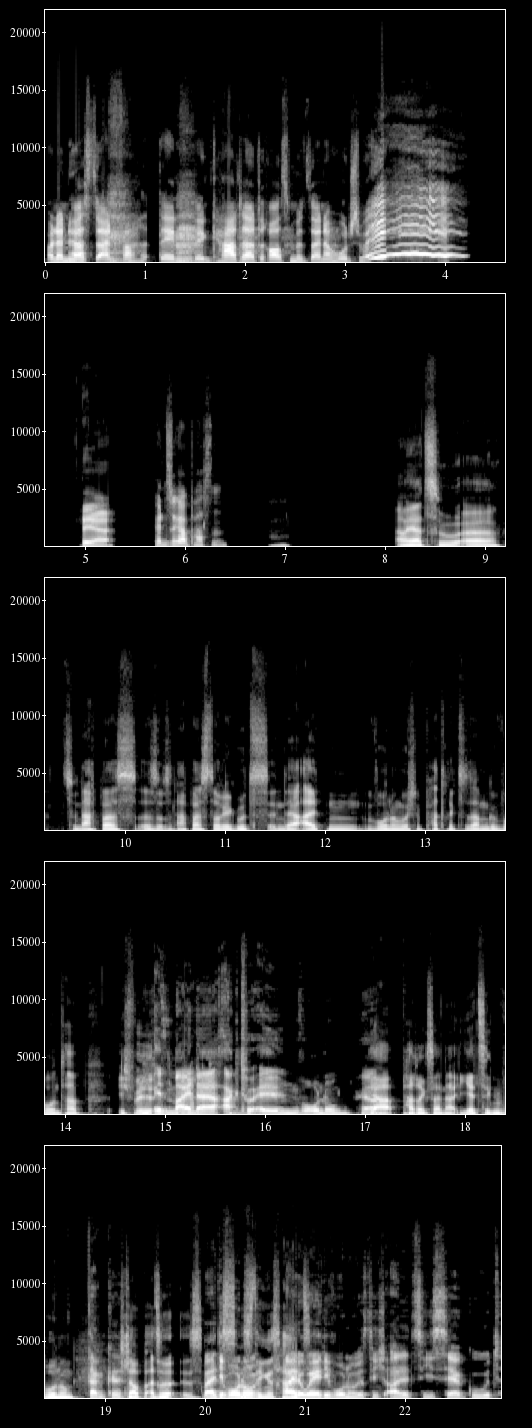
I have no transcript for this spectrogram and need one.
Und dann hörst du einfach den, den Kater draußen mit seiner hohen Stimme. Ja. Könnte sogar passen. Aber ja, zu, äh, zu Nachbars, also zur Nachbarstory, gut, in der alten Wohnung, wo ich mit Patrick zusammen gewohnt habe. Ich will, In meiner aktuellen Wohnung. ja. Ja, Patrick seiner jetzigen Wohnung. danke. Ich glaube, also, es, Weil die Wohnung, das Ding ist by halt, the way, die Wohnung ist nicht alt, sie ist sehr gut.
